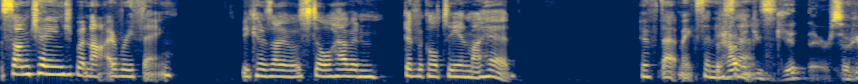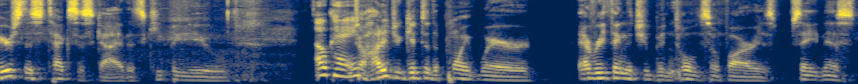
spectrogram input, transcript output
some changed, but not everything because I was still having difficulty in my head, if that makes any But how did you get there? So here's this Texas guy that's keeping you. Okay. So how did you get to the point where everything that you've been told so far is Satanist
